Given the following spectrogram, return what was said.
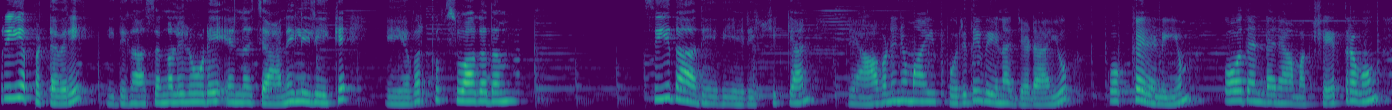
പ്രിയപ്പെട്ടവരെ ഇതിഹാസങ്ങളിലൂടെ എന്ന ചാനലിലേക്ക് ഏവർക്കും സ്വാഗതം. സീതാദേവിയെ രക്ഷിക്കാൻ രാവണനുമായി പൊരുതി വീണ ജഡായു കൊക്കരണിയും കോദണ്ഡരാമ ക്ഷേത്രവും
